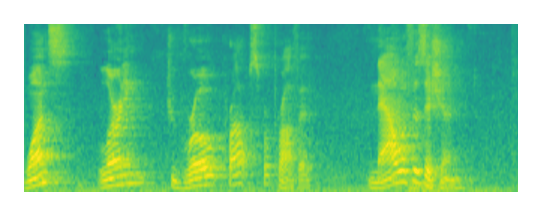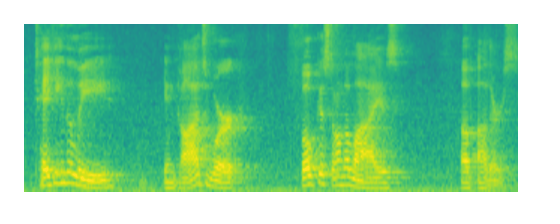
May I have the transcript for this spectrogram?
once learning to grow crops for profit, now a physician taking the lead in God's work focused on the lives of others.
